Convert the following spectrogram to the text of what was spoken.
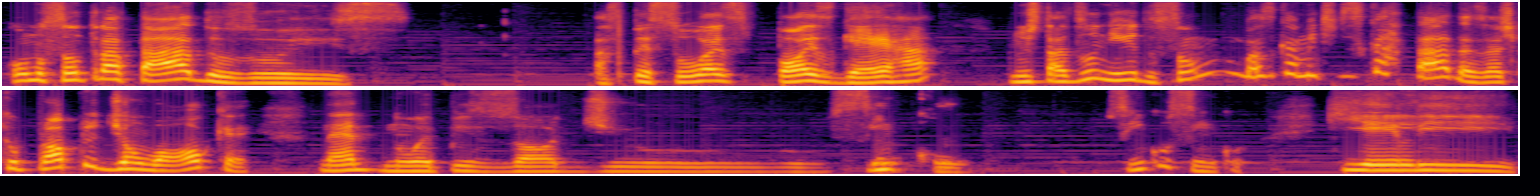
como são tratados os as pessoas pós-guerra nos Estados Unidos. São basicamente descartadas. Acho que o próprio John Walker, né, no episódio 5, 5 5, que ele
